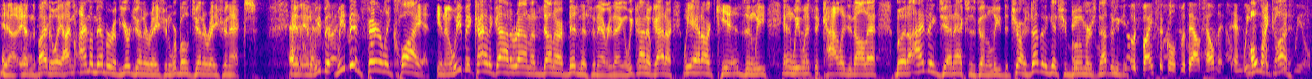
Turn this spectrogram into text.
Yeah, and by the way, I'm I'm a member of your generation. We're both Generation X. And, and we've been we've been fairly quiet, you know. We've been kind of got around and done our business and everything, and we kind of got our we had our kids and we and we went to college and all that. But I think Gen X is going to lead the charge. Nothing against you boomers, nothing We against. rode bicycles without helmets, and we Oh, my God. wheels.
